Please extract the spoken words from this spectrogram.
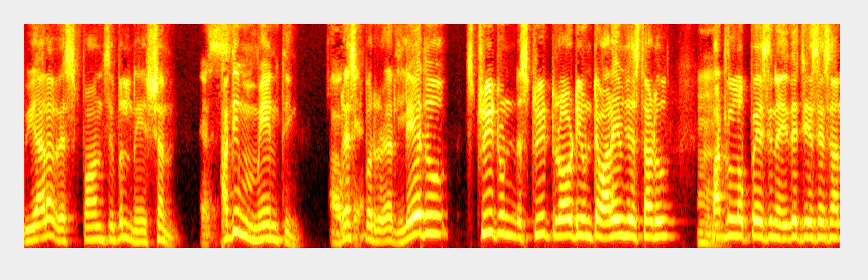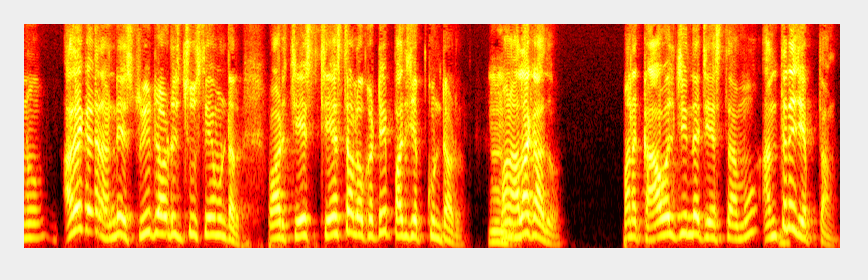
We are a responsible nation అది మెయిన్ థింగ్. లేదు స్ట్రీట్ స్ట్రీట్ రౌడీ ఉంటే వాడు ఏం చేస్తాడు? ఉమ్, బట్టలు నొప్పేసిన ఇదే చేసేసాను. అదే కదండి స్ట్రీట్ రౌడీ చూస్తే ఏముంటారు? వాడు చేస్- చేస్తాడు ఒకటి పది చెప్పుకుంటాడు. మనం అలా కాదు. మనకు కావాల్సిందే చేస్తాము అంతనే చెప్తాం.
